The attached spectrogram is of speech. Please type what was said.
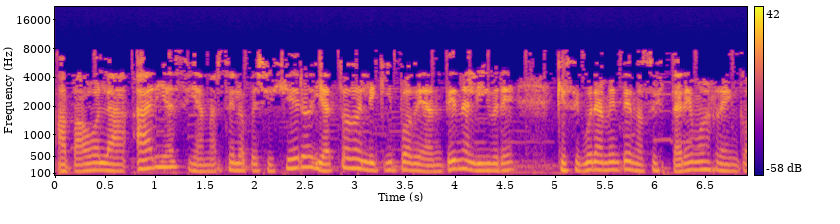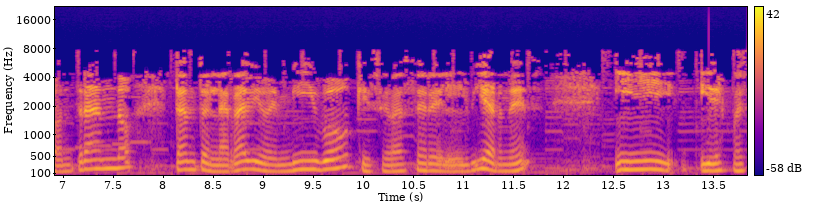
a Paola Arias y a Marcelo Pellejero y a todo el equipo de Antena Libre, que seguramente nos estaremos reencontrando tanto en la radio en vivo, que se va a hacer el viernes, y, y, después,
